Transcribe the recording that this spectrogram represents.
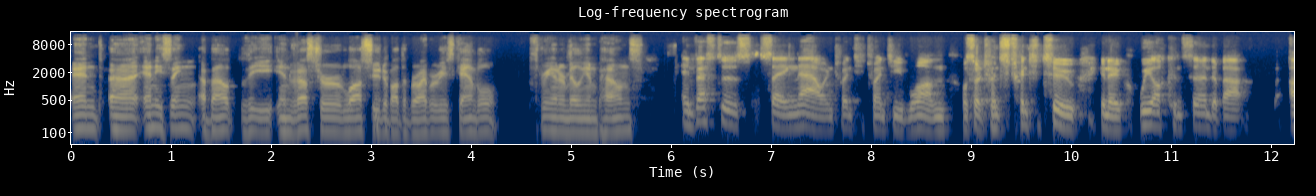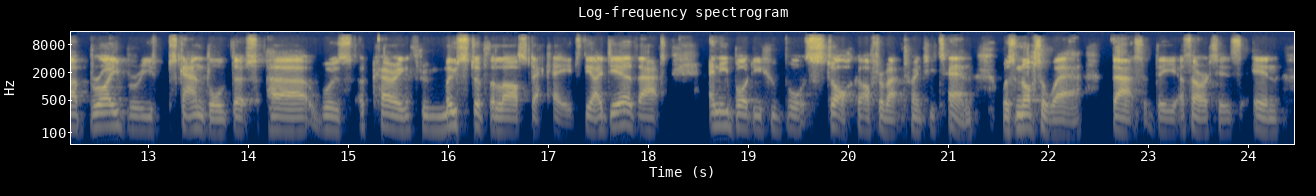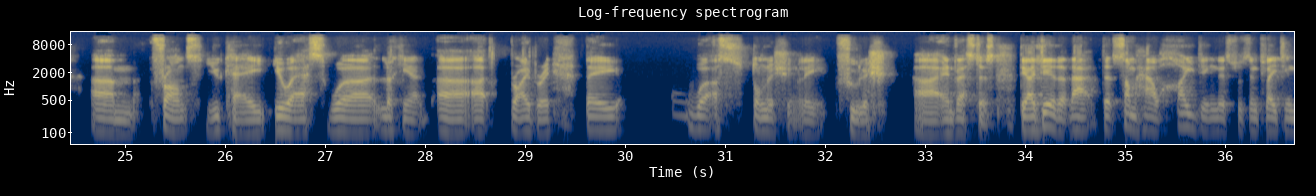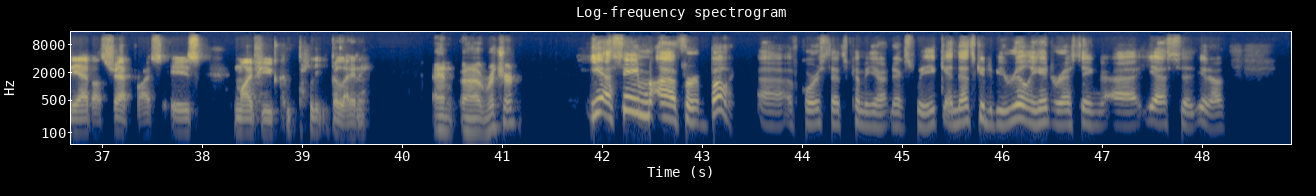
And uh, anything about the investor lawsuit about the bribery scandal? 300 million pounds investors saying now in 2021 or sorry 2022 you know we are concerned about a bribery scandal that uh, was occurring through most of the last decade. The idea that anybody who bought stock after about 2010 was not aware that the authorities in um, France, UK, US were looking at, uh, at bribery, they were astonishingly foolish uh, investors. The idea that, that that somehow hiding this was inflating the Airbus share price is, in my view, complete baloney. And uh, Richard? Yeah, same uh, for Boeing. Uh, of course, that's coming out next week, and that's going to be really interesting. Uh, yes, uh, you know,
